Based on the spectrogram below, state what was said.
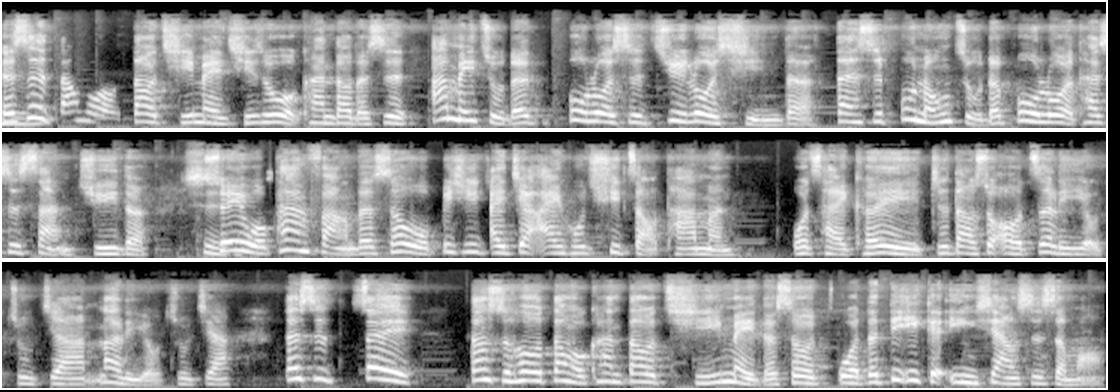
可是当我到奇美，其实我看到的是阿美族的部落是聚落型的，但是布农族的部落它是散居的，是，所以我探访的时候，我必须挨家挨户去找他们，我才可以知道说哦，这里有住家，那里有住家。但是在当时候，当我看到奇美的时候，我的第一个印象是什么？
